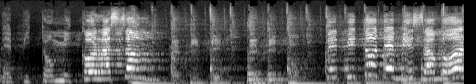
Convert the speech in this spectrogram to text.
ペピとピでミサモラ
